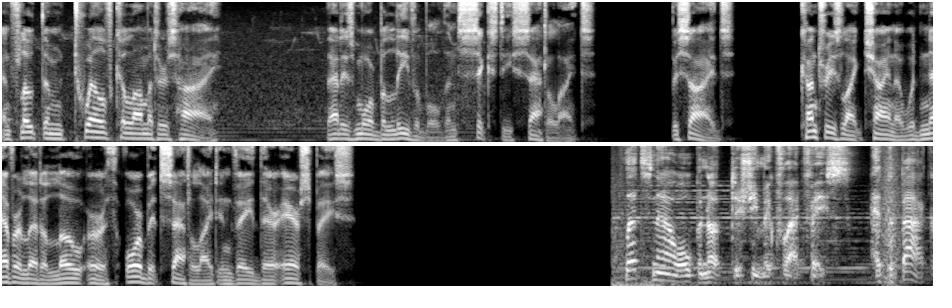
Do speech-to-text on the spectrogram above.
and float them 12 kilometers high. That is more believable than 60 satellites. Besides, countries like China would never let a low Earth orbit satellite invade their airspace. Let's now open up Dishy McFlatface. At the back,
